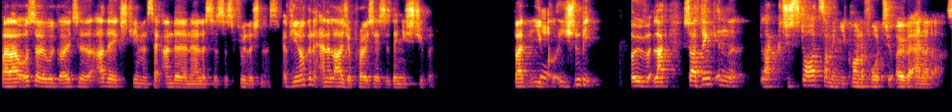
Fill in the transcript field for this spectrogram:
But I also would go to the other extreme and say under analysis is foolishness. If you're not going to analyze your processes, then you're stupid. But you yes. you shouldn't be over like so. I think in the like to start something, you can't afford to over analyze.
